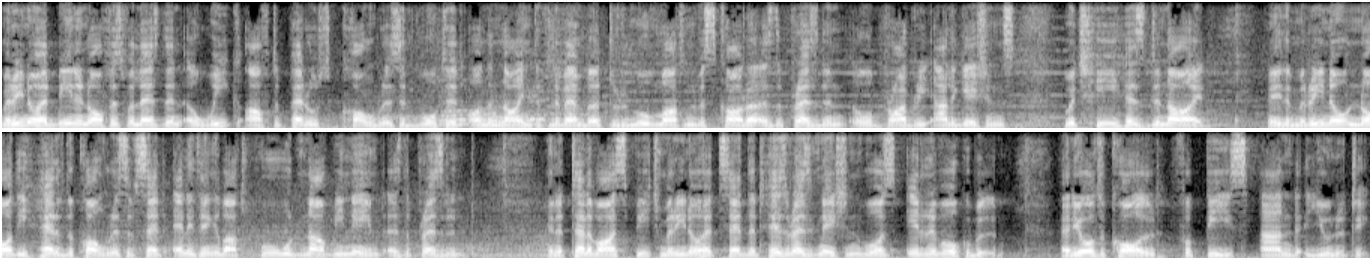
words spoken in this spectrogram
Merino had been in office for less than a week after Peru's Congress had voted on the 9th of November to remove Martin Vizcarra as the president over bribery allegations, which he has denied. Neither Merino nor the head of the Congress have said anything about who would now be named as the president. In a televised speech, Merino had said that his resignation was irrevocable, and he also called for peace and unity.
